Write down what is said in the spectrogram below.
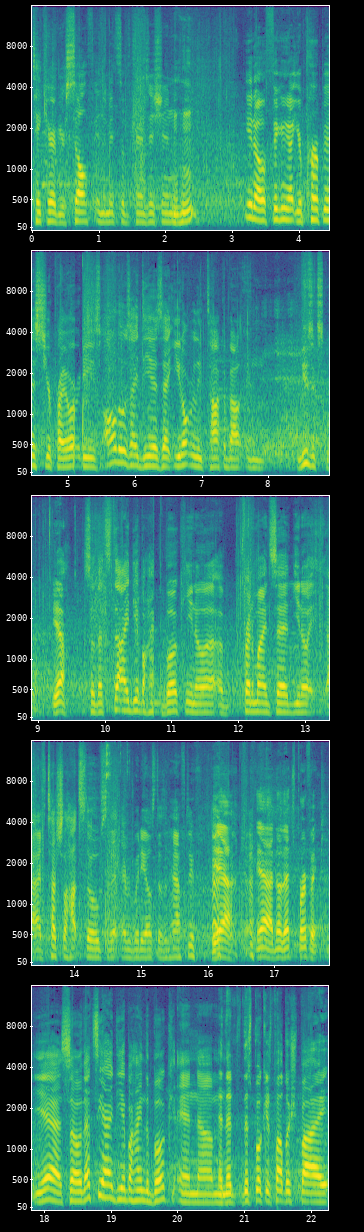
take care of yourself in the midst of the transition. Mm-hmm. You know, figuring out your purpose, your priorities, all those ideas that you don't really talk about in music school. Yeah. So that's the idea behind the book. You know, a, a friend of mine said, you know, I've touched the hot stove so that everybody else doesn't have to. Yeah. yeah. No, that's perfect. yeah. So that's the idea behind the book, and um, And then this book is published by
